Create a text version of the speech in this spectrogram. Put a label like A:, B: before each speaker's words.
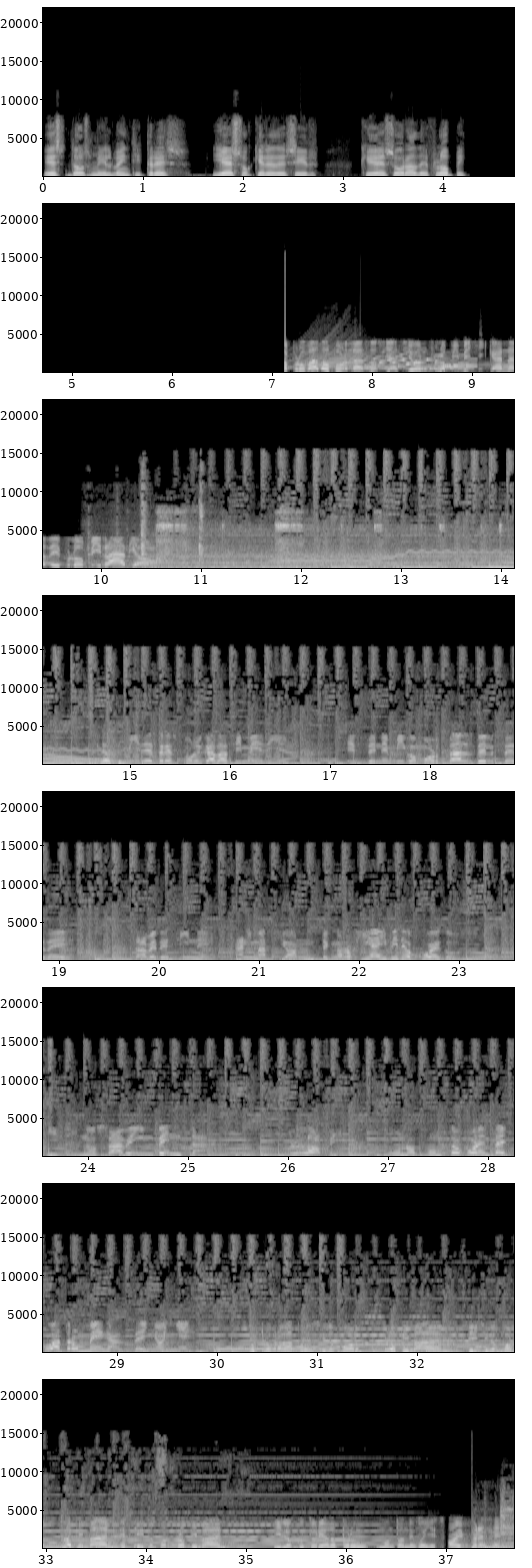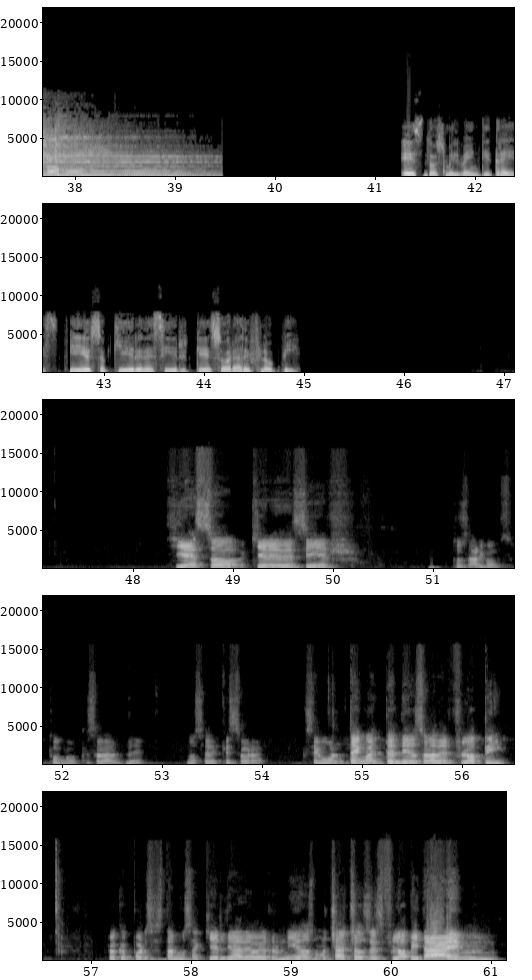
A: Es 2023, y eso quiere decir que es hora de floppy.
B: Aprobado por la Asociación Floppy Mexicana de Floppy Radio.
C: Mide 3 pulgadas y media. Es enemigo mortal del CD. Sabe de cine, animación, tecnología y videojuegos. Y si no sabe, inventa. Floppy. 1.44 megas de ñoñez.
D: Programa producido por Floppy Man, dirigido por Floppy Man, escrito por Floppy Man y locutoriado por un montón de güeyes.
C: Hoy presentamos.
E: Es 2023, y eso quiere decir que es hora de floppy.
F: Y eso quiere decir, pues algo, supongo que es hora de, no sé de qué es hora. Según tengo entendido, es hora de floppy. Creo que por eso estamos aquí el día de hoy reunidos, muchachos. Es floppy time.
